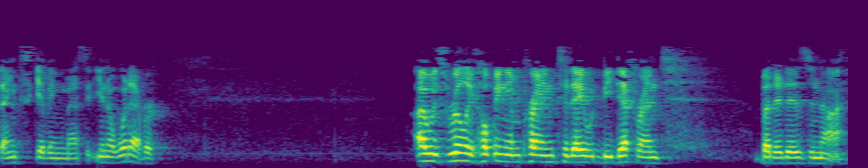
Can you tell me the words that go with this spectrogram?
Thanksgiving message. You know, whatever. I was really hoping and praying today would be different, but it is not.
